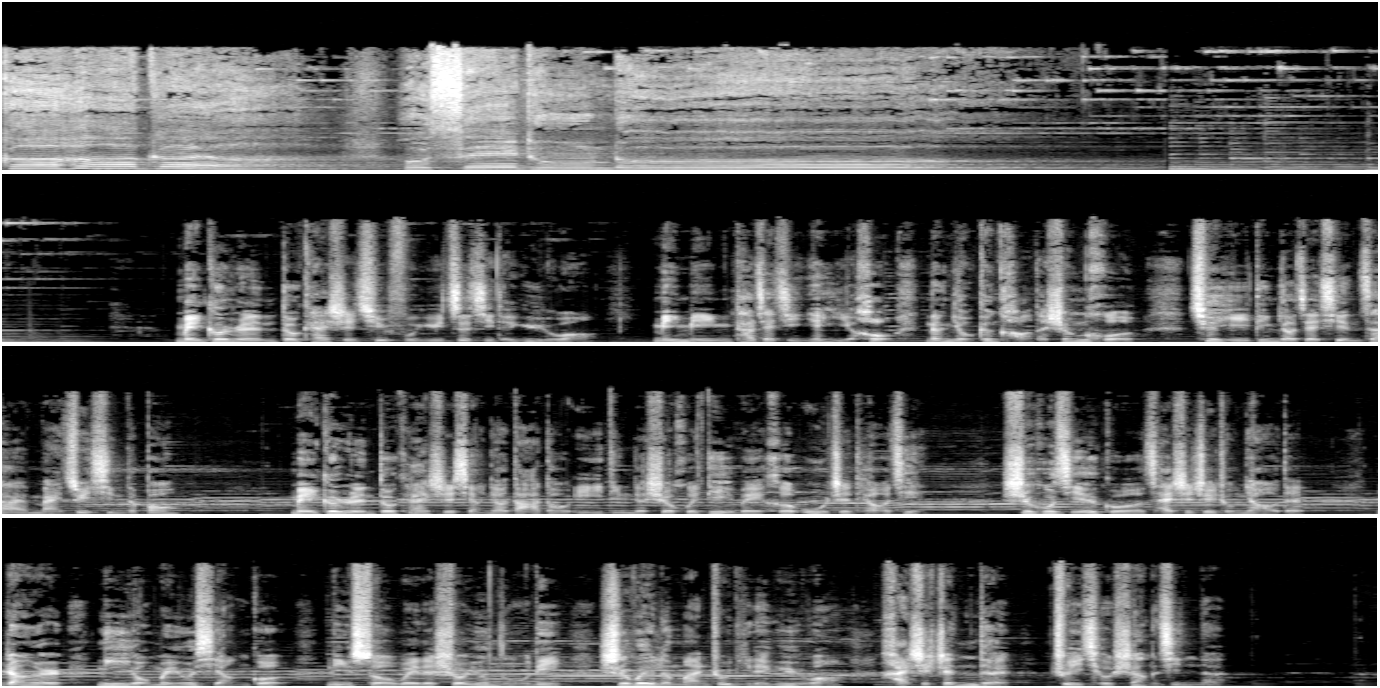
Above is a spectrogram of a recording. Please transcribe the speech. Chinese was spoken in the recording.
कहाँ गया उसे ढूंढो 每个人都开始屈服于自己的欲望。明明他在几年以后能有更好的生活，却一定要在现在买最新的包。每个人都开始想要达到一定的社会地位和物质条件，似乎结果才是最重要的。 然而，你有没有想过，你所谓的所有努力是为了满足你的欲望，还是真的追求上进呢？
